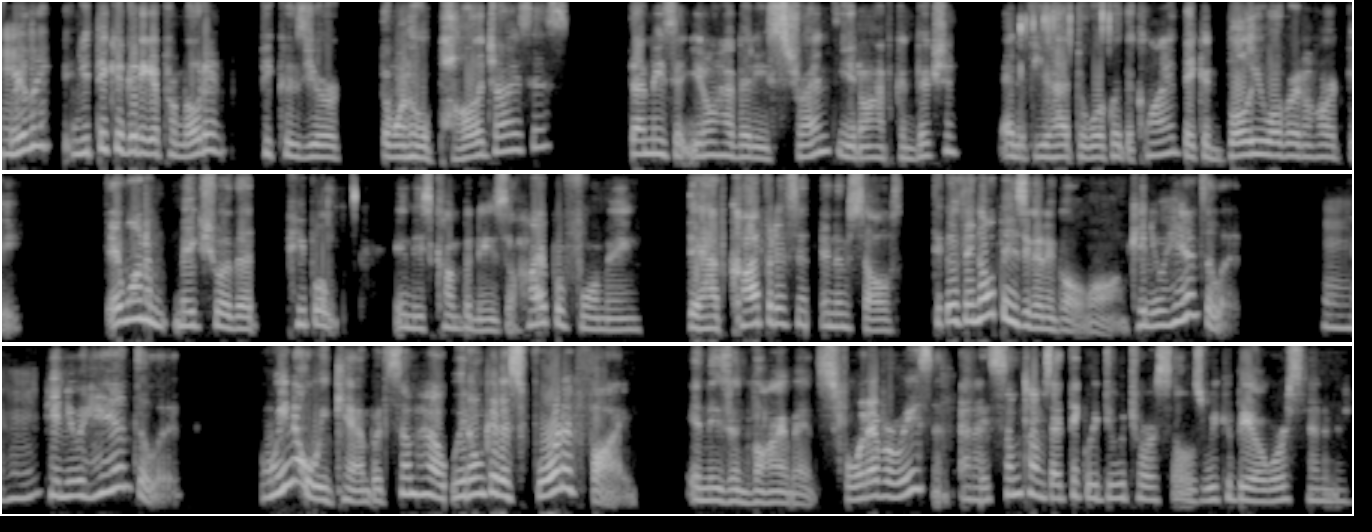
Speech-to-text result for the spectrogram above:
Mm-hmm. Really? You think you're going to get promoted because you're the one who apologizes? That means that you don't have any strength, you don't have conviction. And if you had to work with a client, they could blow you over in a heartbeat. They want to make sure that people in these companies are high performing, they have confidence in, in themselves because they know things are going to go wrong. Can you handle it? Mm-hmm. Can you handle it? We know we can, but somehow we don't get as fortified in these environments for whatever reason. And I, sometimes I think we do it to ourselves. We could be our worst enemy.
